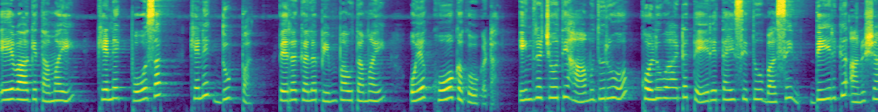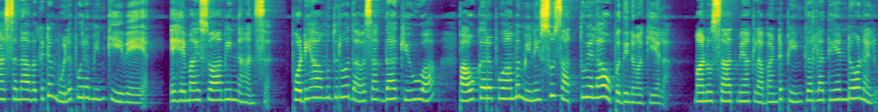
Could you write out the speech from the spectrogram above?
ඒ වාගේ තමයි කෙනෙක් පෝසත් කෙනෙක් දුප්පත්. පෙර කළ පිම්පව් තමයි ඔය කෝක කෝකටත්. ඉන්ද්‍රජෝති හාමුදුරුවෝ කොළුවාට තේරෙතැයි සිතූ බසින් දීර්ඝ අනුශාසනාවකට මුලපුරමින් කීවේය. එහෙමයි ස්වාමින් වහන්ස. පොඩි හාමුදුරුවෝ දවසක්දා කිව්වා පව් කරපුවාම මිනිස්සු සත්තු වෙලා උපදිනවා කියලා. මනුස්සාත්මයක් ලබන්ඩ පින් කරලා තියෙන්න ඕනලු.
